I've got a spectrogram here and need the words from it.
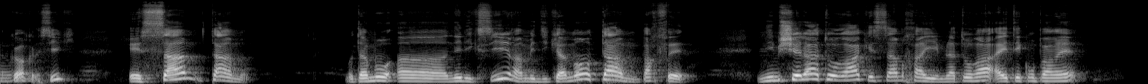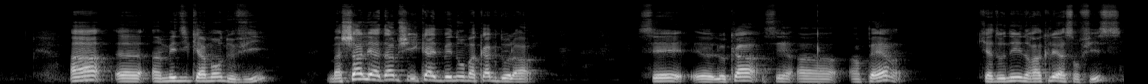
D'accord, classique. Et Sam, Tam. Mot à mot, un élixir, un médicament, Tam, parfait. Nimshela Torah et Sam Chaim. La Torah a été comparée à euh, un médicament de vie. Machal et Adam Sheika et Beno Makakdola. C'est euh, le cas, c'est un, un père qui a donné une raclée à son fils.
